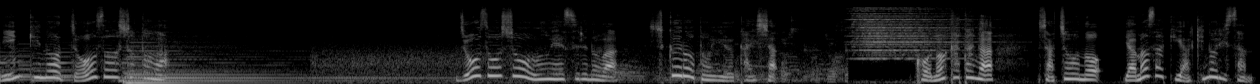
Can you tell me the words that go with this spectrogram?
人気の醸造所とは？醸造所を運営するのはシクロという会社。この方が社長の山崎明則さん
